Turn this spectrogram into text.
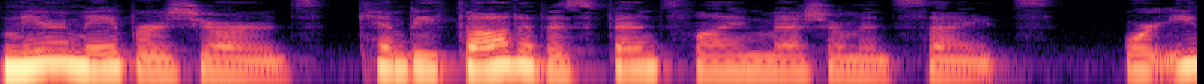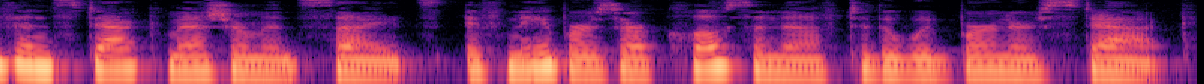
Near neighbors' yards can be thought of as fence line measurement sites, or even stack measurement sites if neighbors are close enough to the wood burner stack.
